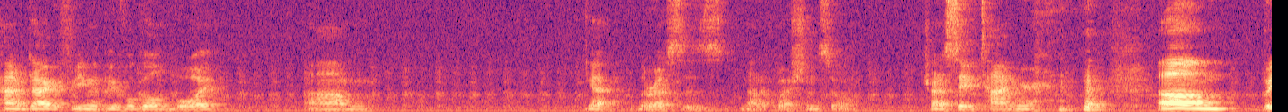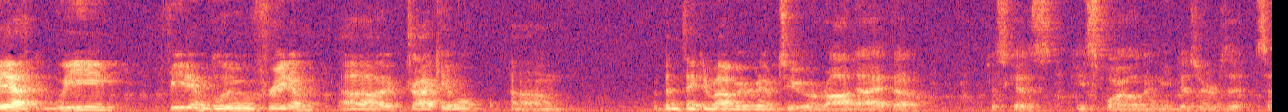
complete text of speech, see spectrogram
kind of dagger feeding the beautiful golden boy. Um, yeah, the rest is not a question, so trying to save time here. um, but yeah, we feed him Blue Freedom, uh, dry kibble. Um, I've been thinking about moving him to a raw diet though, just because he's spoiled and he deserves it. So,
